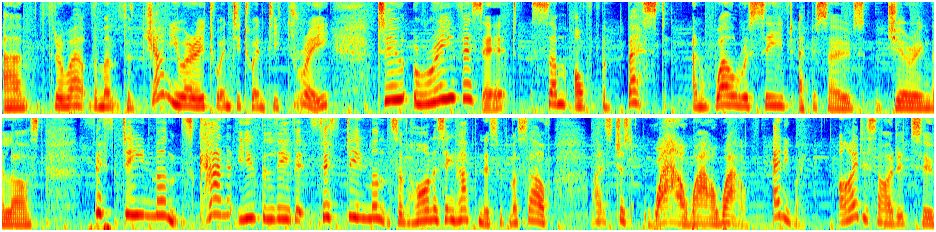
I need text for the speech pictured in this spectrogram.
um, throughout the month of January 2023 to revisit some of the best and well received episodes during the last 15 months. Can you believe it? 15 months of harnessing happiness with myself. Uh, It's just wow, wow, wow. Anyway, I decided to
